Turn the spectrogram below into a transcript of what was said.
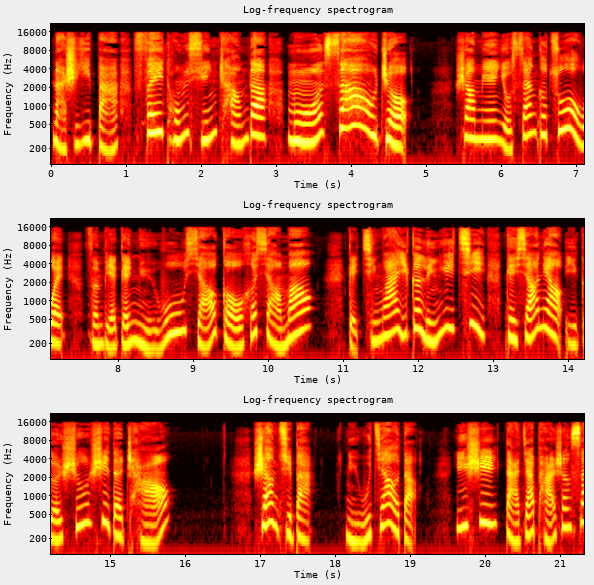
那是一把非同寻常的魔扫帚。上面有三个座位，分别给女巫、小狗和小猫；给青蛙一个淋浴器，给小鸟一个舒适的巢。上去吧，女巫叫道。于是大家爬上扫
